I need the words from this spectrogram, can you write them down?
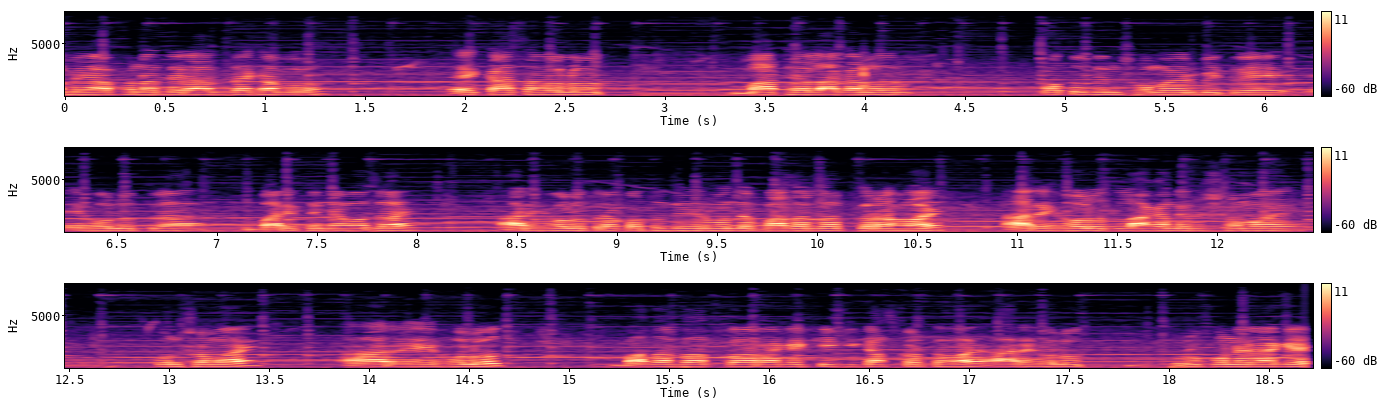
আমি আপনাদের আজ দেখাবো এই কাঁচা হলুদ মাঠে লাগানোর কতদিন সময়ের ভিতরে এই হলুদটা বাড়িতে নেওয়া যায়? আর এই হলুদরা কতদিনের মধ্যে বাজারজাত করা হয়? আর এই হলুদ লাগানোর সময় কোন সময়? আর এই হলুদ বাজারজাত করার আগে কি কি কাজ করতে হয়? আর এই হলুদ রোপণের আগে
